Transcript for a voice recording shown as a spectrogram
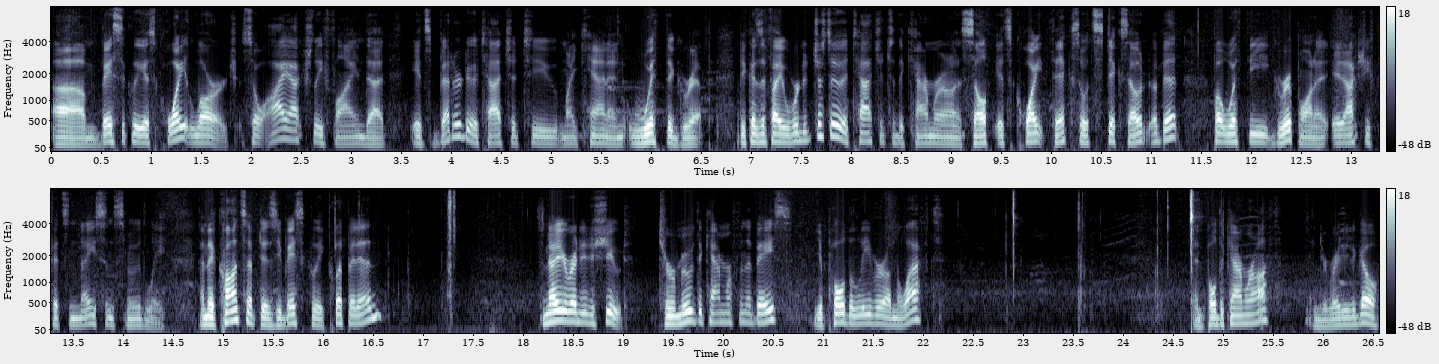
Um, basically, it's quite large. So I actually find that it's better to attach it to my Canon with the grip because if I were to just to attach it to the camera on itself, it's quite thick, so it sticks out a bit. But with the grip on it, it actually fits nice and smoothly. And the concept is you basically clip it in. So now you're ready to shoot. To remove the camera from the base, you pull the lever on the left and pull the camera off, and you're ready to go.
